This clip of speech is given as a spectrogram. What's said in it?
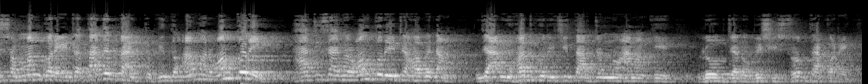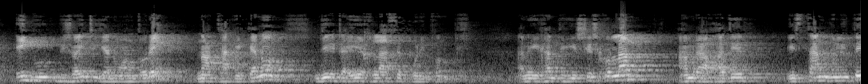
সম্মান করে, এটা তাদের দায়িত্ব। কিন্তু আমার অন্তরে, হাজি সাহেবের অন্তরে এটা হবে না যে আমি হজ করেছি, তার জন্য আমাকে লোক যেন বেশি শ্রদ্ধা করে। এই বিষয়টি যেন অন্তরে না থাকে। কেন? যে এটা এখলাসের পরিপন্থী। আমি এখান থেকে শেষ করলাম। আমরা হজের স্থানগুলিতে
